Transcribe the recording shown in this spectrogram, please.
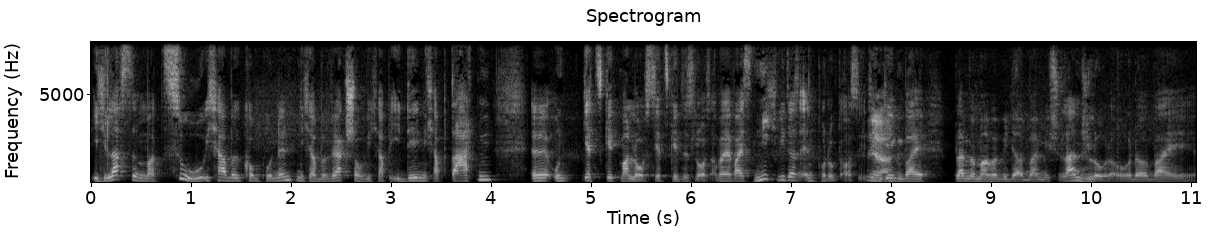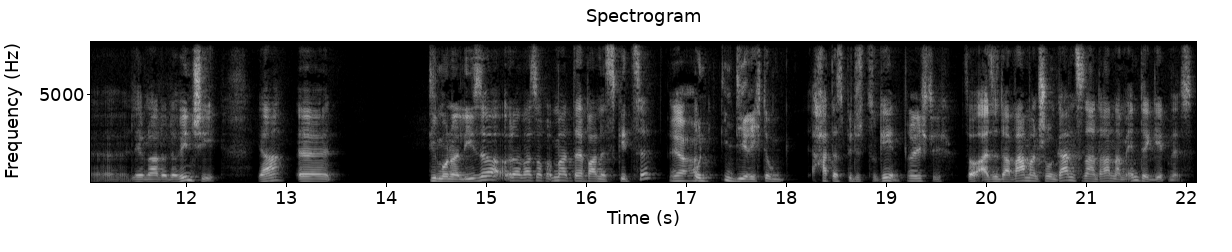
ich lasse mal zu, ich habe Komponenten, ich habe Werkstoffe, ich habe Ideen, ich habe Daten äh, und jetzt geht mal los, jetzt geht es los. Aber er weiß nicht, wie das Endprodukt aussieht. Ja. Hingegen bei, bleiben wir mal wieder bei Michelangelo oder, oder bei äh, Leonardo da Vinci, ja, äh, die Mona Lisa oder was auch immer, da war eine Skizze Ja. und in die Richtung hat das bitte zu gehen. Richtig. So, also da war man schon ganz nah dran am Endergebnis.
